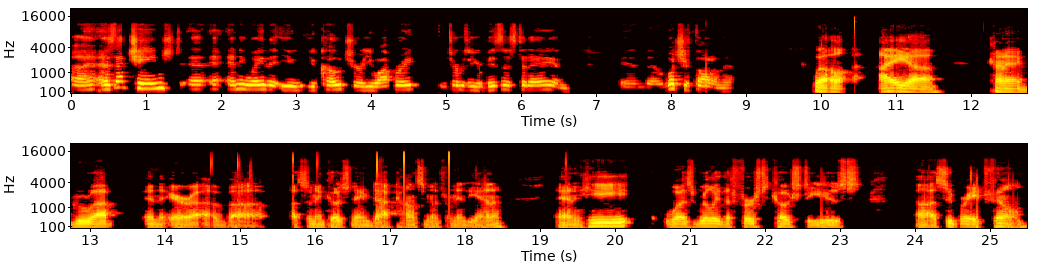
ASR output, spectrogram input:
has that changed any way that you you coach or you operate? In terms of your business today, and and uh, what's your thought on that? Well, I uh, kind of grew up in the era of uh, a swimming coach named Doc Counsilman from Indiana, and he was really the first coach to use uh, Super 8 film.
